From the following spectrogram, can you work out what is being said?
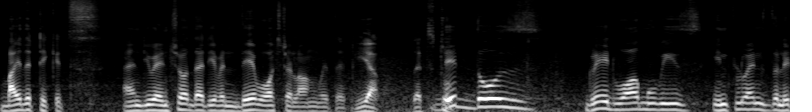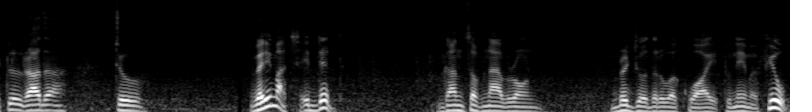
buy the tickets, and you ensure that even they watched along with it. Yeah, that's true. Did those great war movies influence the little Radha to Very much, it did. Guns of Navarone, Bridge over the River Kwai, to name a few.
